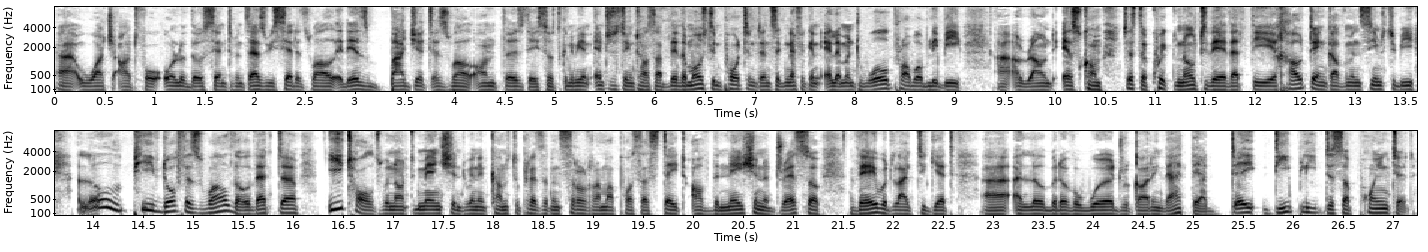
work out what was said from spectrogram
uh, watch out for all of those sentiments. As we said as well, it is budget as well on Thursday, so it's going to be an interesting toss up there. The most important and significant element will probably be uh, around Eskom. Just a quick note there that the Gauteng government seems to be a little peeved off as well, though, that uh, e-tolls were not mentioned when it comes to President Cyril Ramaphosa's State of the Nation address. So they would like to get uh, a little bit of a word regarding that. They are de- deeply disappointed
